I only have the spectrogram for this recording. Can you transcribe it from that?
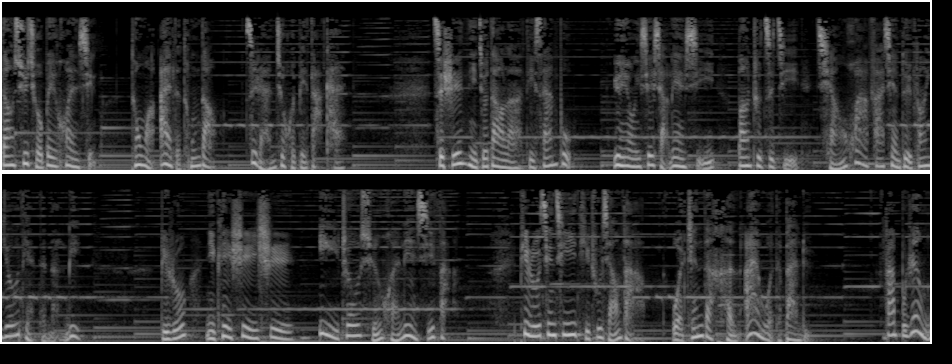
当需求被唤醒，通往爱的通道自然就会被打开。此时你就到了第三步，运用一些小练习，帮助自己强化发现对方优点的能力。比如，你可以试一试一周循环练习法。譬如，星期一提出想法：“我真的很爱我的伴侣。”发布任务。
